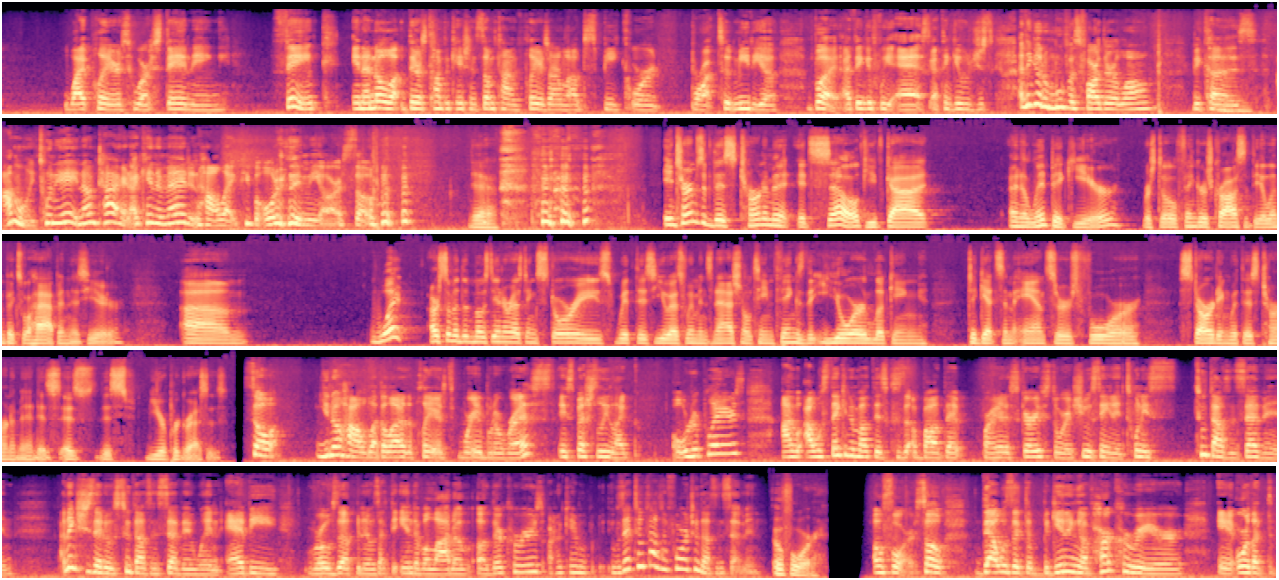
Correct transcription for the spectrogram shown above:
white players who are standing think and I know there's complications sometimes players aren't allowed to speak or brought to media but I think if we ask I think it would just I think it'll move us farther along because mm-hmm. I'm only 28 and I'm tired. I can't imagine how like people older than me are. So yeah. In terms of this tournament itself, you've got an Olympic year. We're still fingers crossed that the Olympics will happen this year. Um, what are some of the most interesting stories with this U.S. women's national team? Things that you're looking to get some answers for, starting with this tournament as as this year progresses. So you know how like a lot of the players were able to rest, especially like older players. I, I was thinking about this because about that Briana Scurry story. She was saying in 20, 2007, I think she said it was 2007 when Abby rose up and it was like the end of a lot of other careers. I can't remember. Was that 2004 or 2007? 04. 04. So that was like the beginning of her career and, or like the,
